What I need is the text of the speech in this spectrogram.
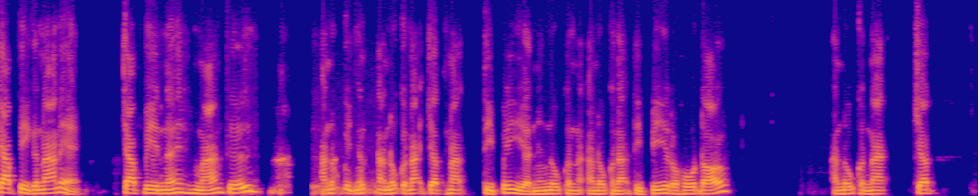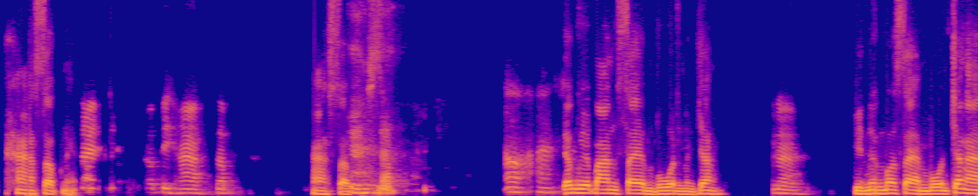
ចាប់ពីគណៈនេះចាប់ពីនេះប្រហែលគឺអនុអនុគណៈចិត្តថ្នាក់ទី2អនុគណៈអនុគណៈទី2រហូតដល់អនុគណៈចិត្ត50នេះទី50 50អូអញ្ចឹងវាបាន49មិនអញ្ចឹងណា ពីនឹងមក49អញ្ចឹងអា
